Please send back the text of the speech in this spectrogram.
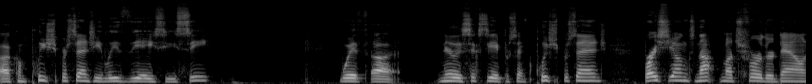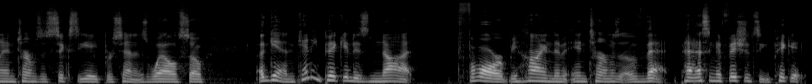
uh, completion percentage he leads the ACC with uh, nearly 68% completion percentage. Bryce Young's not much further down in terms of 68% as well. So, again, Kenny Pickett is not far behind him in terms of that. Passing efficiency, Pickett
